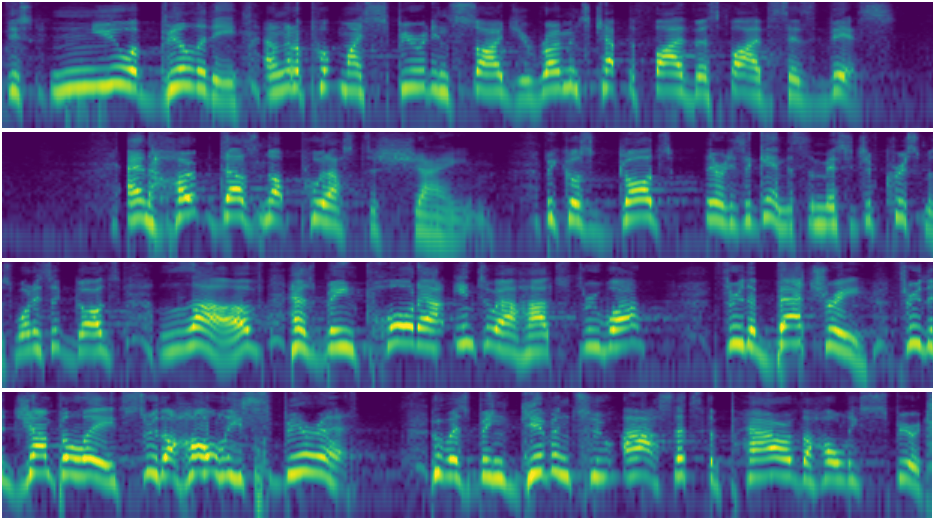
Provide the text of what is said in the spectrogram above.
this new ability, and I'm going to put my spirit inside you. Romans chapter 5, verse 5 says this. And hope does not put us to shame because God's, there it is again, that's the message of Christmas. What is it? God's love has been poured out into our hearts through what? Through the battery, through the jumper leads, through the Holy Spirit. who has been given to us. That's the power of the Holy Spirit.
